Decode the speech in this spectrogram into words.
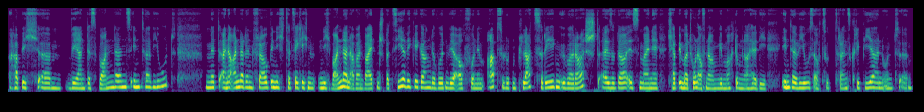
habe ich ähm, während des Wanderns interviewt. Mit einer anderen Frau bin ich tatsächlich nicht wandern, aber einen weiten Spazierweg gegangen. Da wurden wir auch von einem absoluten Platzregen überrascht. Also da ist meine, ich habe immer Tonaufnahmen gemacht, um nachher die Interviews auch zu transkribieren. Und ähm,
